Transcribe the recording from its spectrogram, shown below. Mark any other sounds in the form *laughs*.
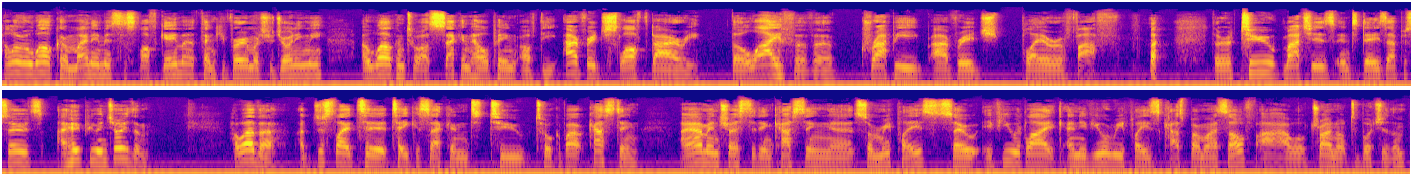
Hello and welcome, my name is the Sloth Gamer, thank you very much for joining me, and welcome to our second helping of the Average Sloth Diary, the life of a crappy average player of FAF. *laughs* there are two matches in today's episodes, I hope you enjoy them. However, I'd just like to take a second to talk about casting. I am interested in casting uh, some replays, so if you would like any of your replays cast by myself, I, I will try not to butcher them.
